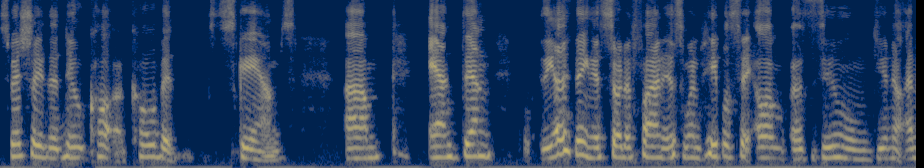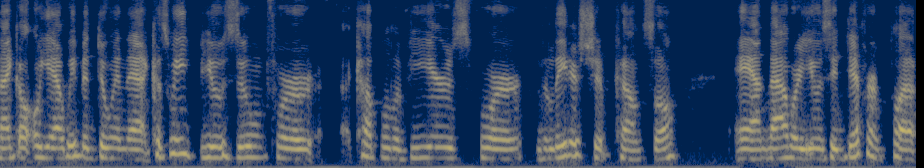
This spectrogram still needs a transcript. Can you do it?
especially the new COVID scams. Um, and then the other thing that's sort of fun is when people say, "Oh, Zoom," you know, and I go, "Oh yeah, we've been doing that because we use Zoom for a couple of years for the Leadership Council." And now we're using different pl-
